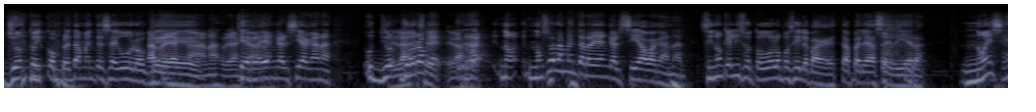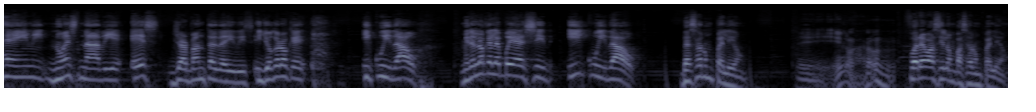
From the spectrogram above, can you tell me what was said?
yo estoy completamente seguro que, Ah, Ryan gana, Ryan que gana. Ryan García gana. Yo, creo que. Ra- no, no solamente Ryan García va a ganar, sino que él hizo todo lo posible para que esta pelea se diera. No es Haney, no es nadie, es Jarvante Davis. Y yo creo que. Y cuidado. Miren lo que les voy a decir. Y cuidado. Va a ser un peleón. Sí, claro. Fuera de vacilón va a ser un peleón.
